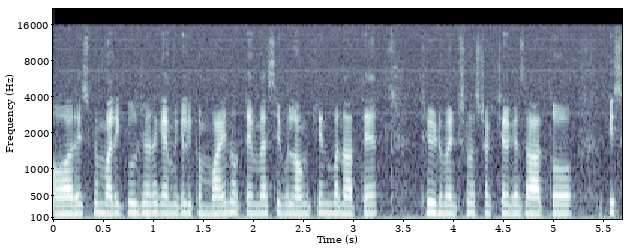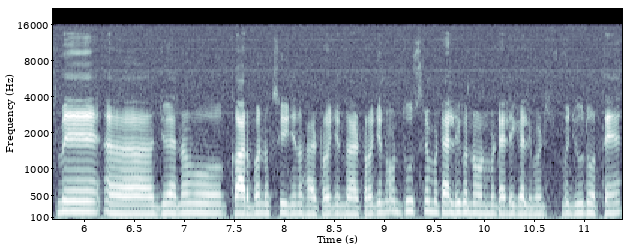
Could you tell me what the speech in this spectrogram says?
और इसमें मालिक्यूल जो है ना केमिकली कम्बाइन होते हैं मैसिव लॉन्ग चेन बनाते हैं थ्री डिमेंशनल स्ट्रक्चर के साथ। तो इसमें जो है ना वो कार्बन ऑक्सीजन हाइड्रोजन नाइट्रोजन और दूसरे मेटेलिक और नॉन मेटेलिक एलिमेंट्स मौजूद होते हैं।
